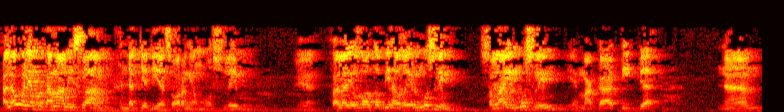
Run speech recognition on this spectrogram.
Al-awwal yang pertama al-Islam, hendaknya dia seorang yang muslim. Ya. Fala yukhatab biha ghairul muslim. Selain muslim, ya, maka tidak nah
